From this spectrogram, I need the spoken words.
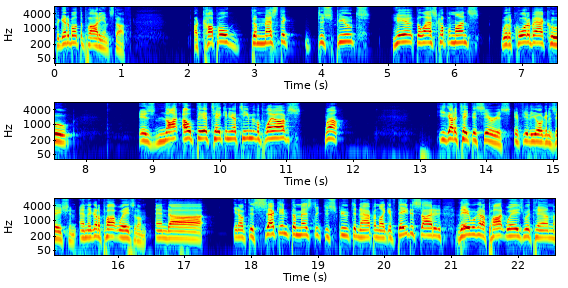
forget about the party and stuff. A couple domestic disputes here the last couple months with a quarterback who is not out there taking your team to the playoffs, well, you got to take this serious if you're the organization, and they're going to part ways with them. And, uh, you know, if the second domestic dispute didn't happen, like if they decided they were going to part ways with him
